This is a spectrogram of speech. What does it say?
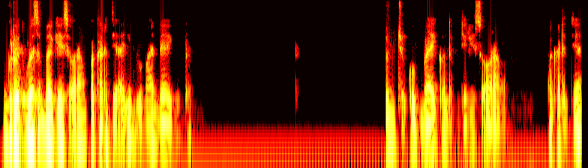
growth gue sebagai seorang pekerja aja belum ada gitu. Belum cukup baik untuk menjadi seorang pekerja.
